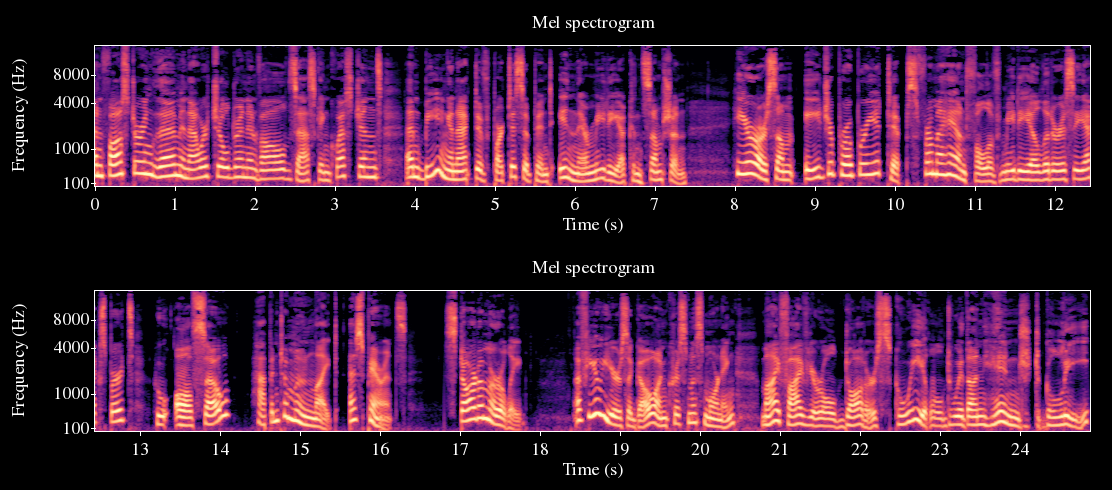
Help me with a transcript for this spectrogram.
and fostering them in our children involves asking questions and being an active participant in their media consumption. Here are some age appropriate tips from a handful of media literacy experts who also happen to moonlight as parents. Start them early. A few years ago, on Christmas morning, my five year old daughter squealed with unhinged glee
